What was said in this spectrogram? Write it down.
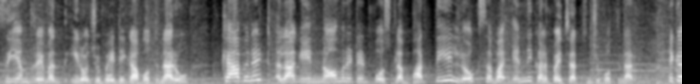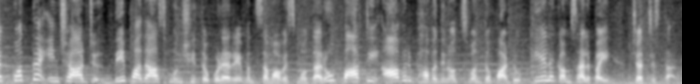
సీఎం రేవంత్ ఈ రోజు భేటీ కాబోతున్నారు. కేబినెట్ అలాగే నామినేటెడ్ పోస్టుల భర్తీ లోక్సభ ఎన్నికలపై చర్చించబోతున్నారు. ఇక కొత్త ఇన్ఛార్జ్ దీపాదాస్ మున్షితో కూడా రేవంత్ సమావేశమవుతారు. పార్టీ ఆవిర్భావ దినోత్సవంతో పాటు కీలక అంశాలపై చర్చిస్తారు.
